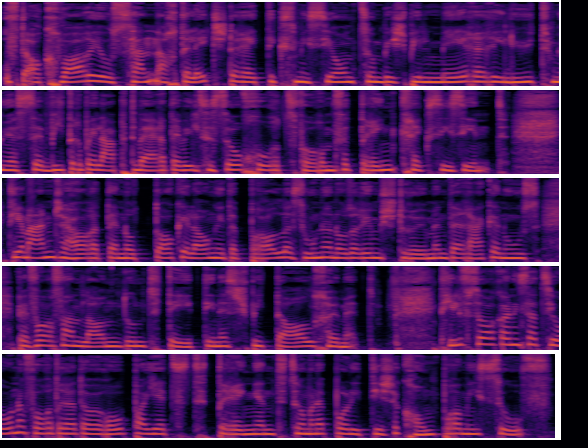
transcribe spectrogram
Auf der Aquarius haben nach der letzten Rettungsmission zum Beispiel mehrere Leute müssen wiederbelebt werden, weil sie so kurz vor dem Vertrinken sind. Die Menschen harren dann noch tagelang in der prallen Sonne oder im strömenden Regen aus, bevor sie an Land und dort in ein Spital kommen. Die Hilfsorganisationen fordern Europa jetzt dringend zu einem politischen Kompromiss auf.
